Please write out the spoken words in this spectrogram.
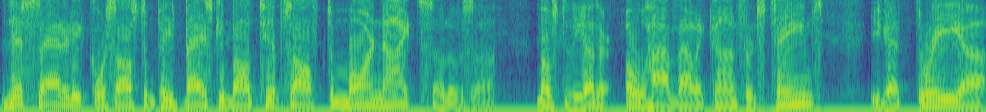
this Saturday. Of course, Austin Peay basketball tips off tomorrow night, so does uh, most of the other Ohio Valley Conference teams. You got three uh,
